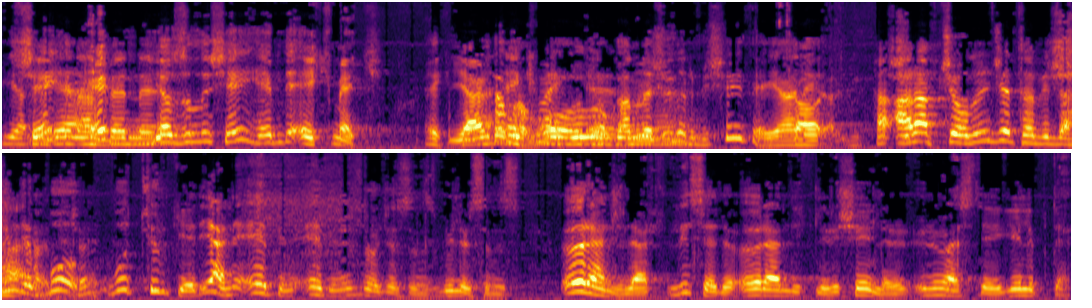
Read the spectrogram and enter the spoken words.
yani şey hem yazılı şey hem de ekmek. Ekmek, Yerde tamam, ekmek, o, o evet. anlaşılır bir şey de yani Ha, Arapça olunca tabii daha. Şimdi bu bu Türkiye'de yani hepiniz, hepiniz hocasınız bilirsiniz. Öğrenciler lisede öğrendikleri şeylerin üniversiteye gelip de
